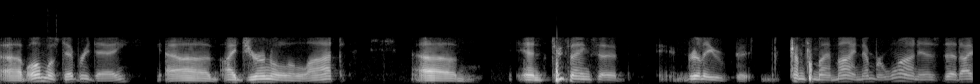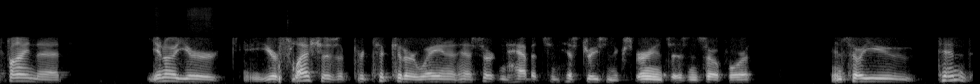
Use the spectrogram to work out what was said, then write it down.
uh, almost every day. Uh, I journal a lot. Um, and two things that really come to my mind. Number one is that I find that, you know, your your flesh is a particular way and it has certain habits and histories and experiences and so forth. And so you tend,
